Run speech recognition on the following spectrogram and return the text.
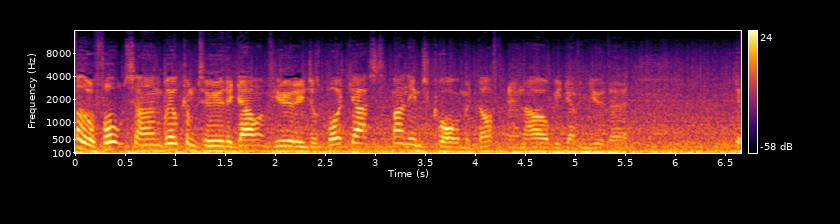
Hello, folks, and welcome to the Gallant Few Rangers podcast. My name's Colin McDuff, and I'll be giving you the the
